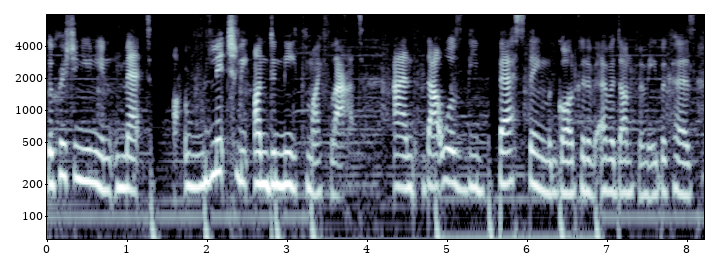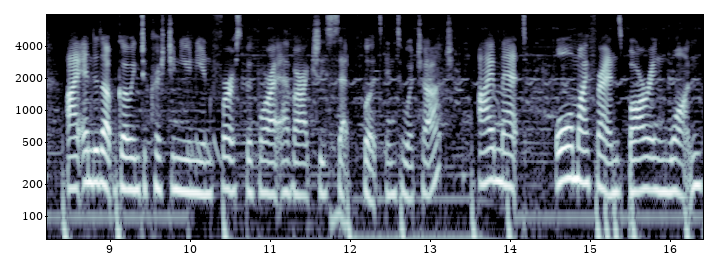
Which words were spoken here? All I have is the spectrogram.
The Christian Union met uh, literally underneath my flat. And that was the best thing that God could have ever done for me because I ended up going to Christian Union first before I ever actually set foot into a church. I met all my friends, barring one,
